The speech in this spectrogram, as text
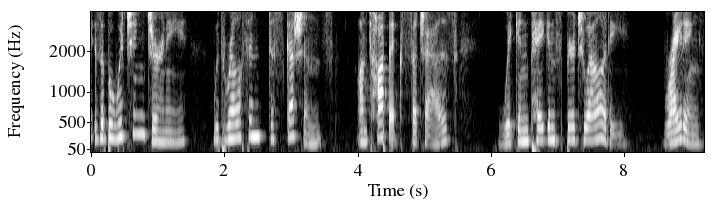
is a bewitching journey with relevant discussions on topics such as Wiccan pagan spirituality, writing,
